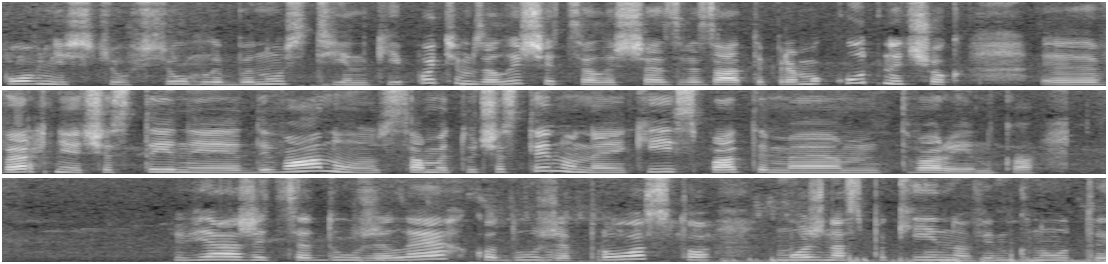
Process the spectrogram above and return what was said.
повністю всю глибину стінки. І потім залишиться лише зв'язати прямокутничок е, верхньої частини дивану, саме ту частину, на якій спатиме тваринка. В'яжеться дуже легко, дуже просто. Можна спокійно вімкнути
